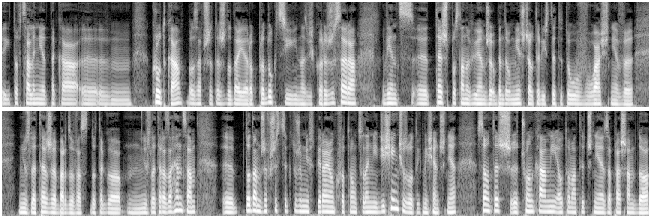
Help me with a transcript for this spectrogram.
y, i to wcale nie taka y, krótka, bo zawsze też dodaję rok produkcji, nazwisko reżysera, więc y, też postanowiłem, że będę umieszczał te listy tytułów właśnie w newsletterze. Bardzo Was do tego mm, newslettera zachęcam. Dodam, że wszyscy, którzy mnie wspierają kwotą co najmniej 10 zł miesięcznie, są też członkami. Automatycznie zapraszam do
